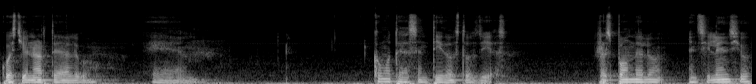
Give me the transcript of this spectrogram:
cuestionarte algo. Em, ¿Cómo te has sentido estos días? Respóndelo en silencio,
